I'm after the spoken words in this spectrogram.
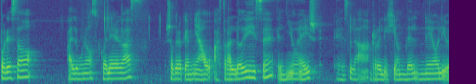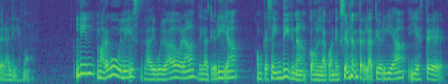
Por eso algunos colegas, yo creo que Miau Astral lo dice, el New Age es la religión del neoliberalismo. Lynn Margulis, la divulgadora de la teoría, como que se indigna con la conexión entre la teoría y este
